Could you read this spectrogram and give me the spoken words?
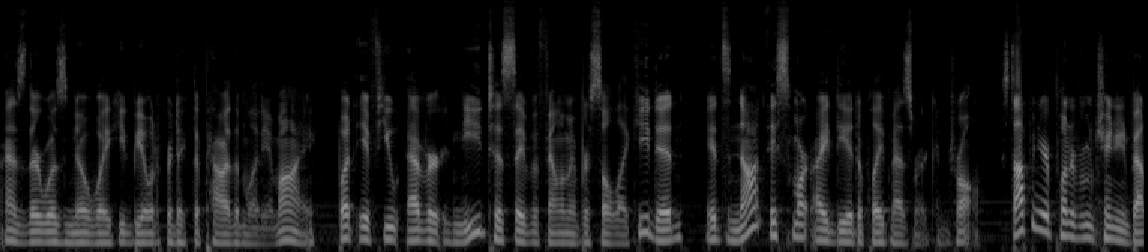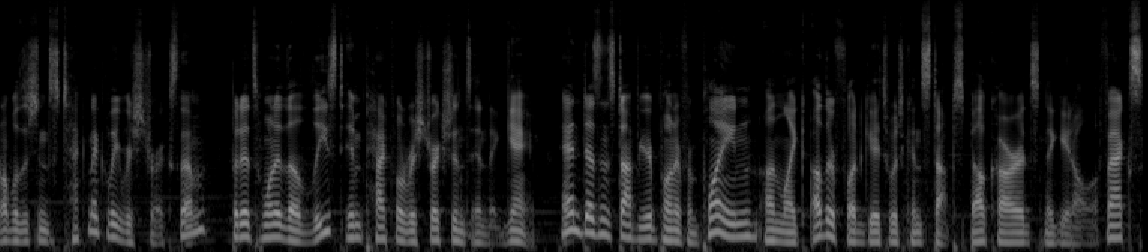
as there was no way he'd be able to predict the power of the Millennium Eye. But if you ever need to save a family member's soul like he did, it's not a smart idea to play Mesmeric Control. Stopping your opponent from changing battle positions technically restricts them, but it's one of the least impactful restrictions in the game, and doesn't stop your opponent from playing, unlike other floodgates which can stop spell cards, negate all effects,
